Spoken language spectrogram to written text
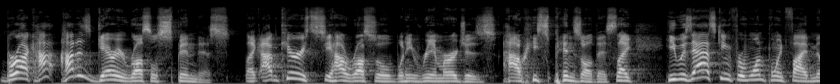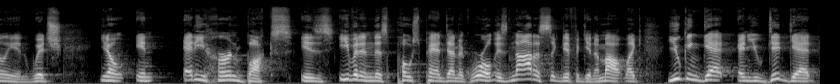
Barak, how, how does Gary Russell spin this? Like, I'm curious to see how Russell, when he reemerges, how he spins all this. Like, he was asking for 1.5 million, which you know, in Eddie Hearn bucks is even in this post-pandemic world is not a significant amount. Like you can get and you did get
